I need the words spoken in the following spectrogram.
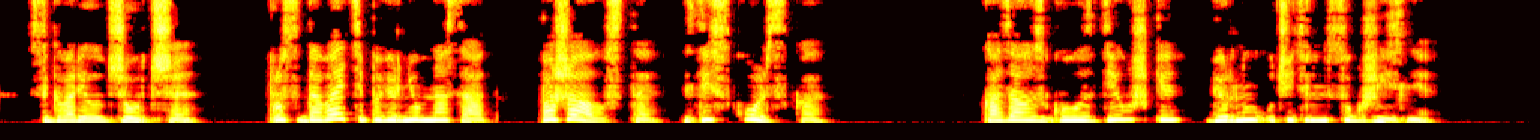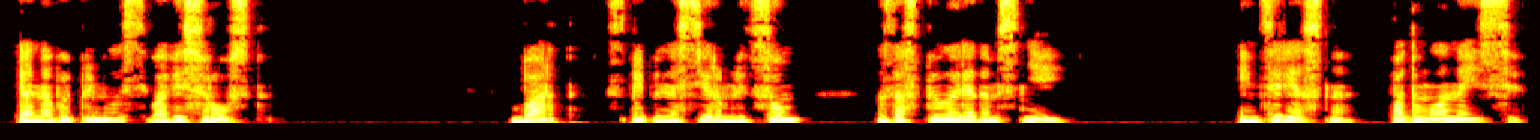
— заговорила Джорджия. «Просто давайте повернем назад. Пожалуйста, здесь скользко». Казалось, голос девушки вернул учительницу к жизни, и она выпрямилась во весь рост. Барт с пепельно-серым лицом застыла рядом с ней. «Интересно», — подумала Нэнси,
